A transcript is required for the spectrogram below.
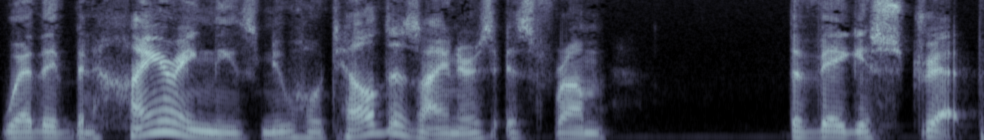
where they've been hiring these new hotel designers is from the Vegas Strip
